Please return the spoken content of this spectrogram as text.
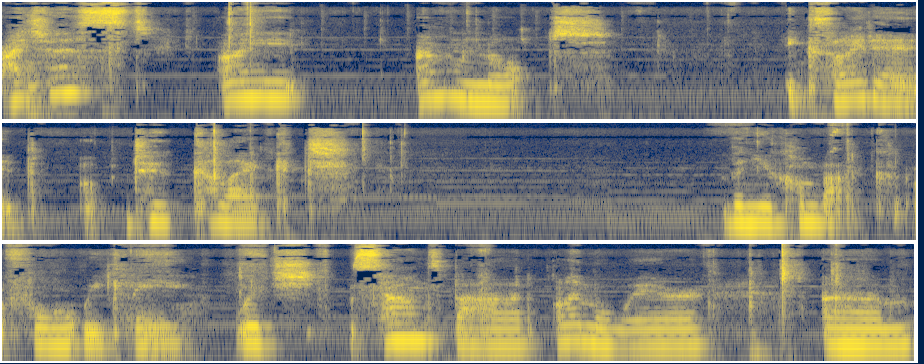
I just I I'm not excited to collect the new comeback for Weeekly which sounds bad i'm aware um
